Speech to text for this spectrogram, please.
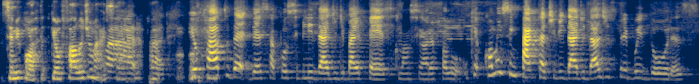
Você me corta, porque eu falo demais. Claro, tá? claro. E o fato de, dessa possibilidade de bypass, como a senhora falou, que, como isso impacta a atividade das distribuidoras?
